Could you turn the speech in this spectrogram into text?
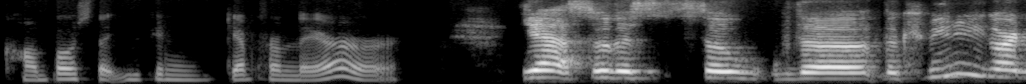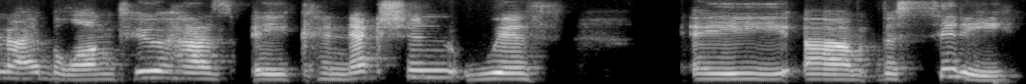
compost that you can get from there? Or? Yeah, so this, so the, the community garden I belong to has a connection with a, um, the city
